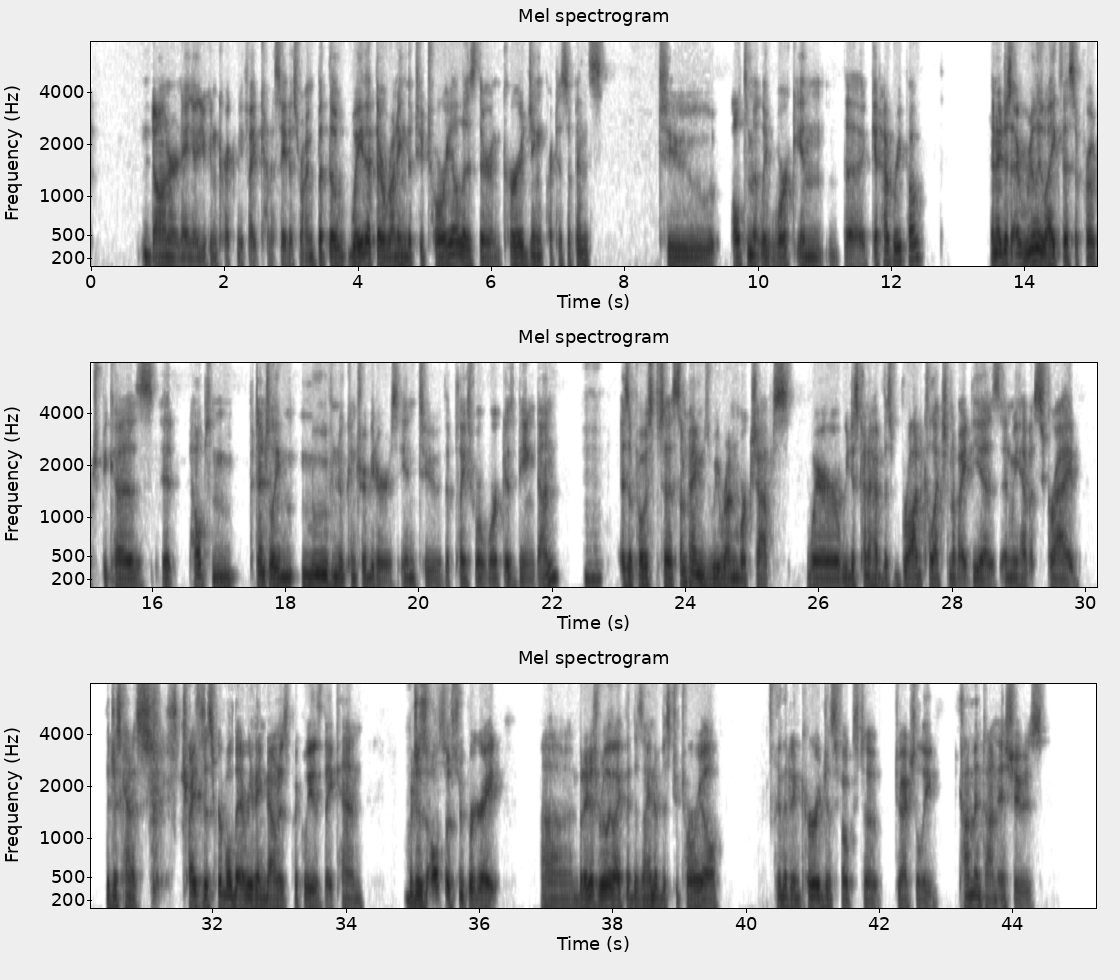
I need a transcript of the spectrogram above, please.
Don or Daniel, you can correct me if I kind of say this wrong, but the way that they're running the tutorial is they're encouraging participants to ultimately work in the GitHub repo. And I just, I really like this approach because it helps m- potentially move new contributors into the place where work is being done hmm as opposed to sometimes we run workshops where we just kind of have this broad collection of ideas and we have a scribe that just kind of tries to scribble everything down as quickly as they can which is also super great. Um, but i just really like the design of this tutorial and that it encourages folks to to actually comment on issues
